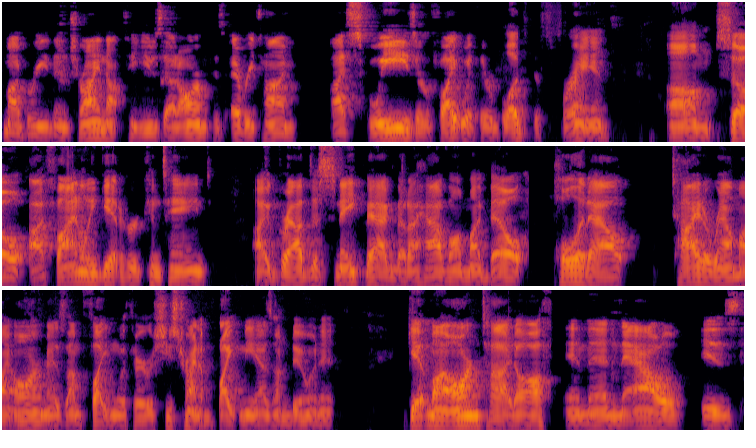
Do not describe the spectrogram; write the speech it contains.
my breathing, trying not to use that arm because every time I squeeze or fight with her, blood's just spraying. Um, so I finally get her contained. I grab the snake bag that I have on my belt, pull it out, tie it around my arm as I'm fighting with her. She's trying to bite me as I'm doing it. Get my arm tied off, and then now is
